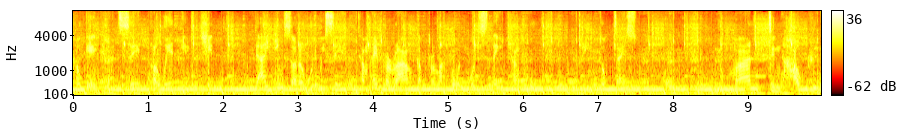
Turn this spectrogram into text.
เขาเก่งขนาดเสกพระเวทอินทชิต ได้ยิงสรวุธวิเศษทำให้พระรามกับพระลักษมนหมดสติทั้งคู่ลิงตกใจสุดนุมานจึงเห่าขึ้น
